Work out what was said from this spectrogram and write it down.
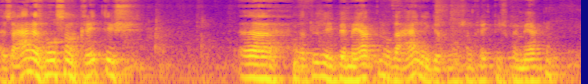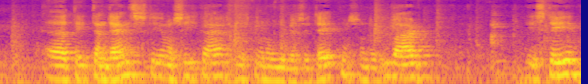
Also eines muss man kritisch äh, natürlich bemerken, oder einiges muss man kritisch bemerken, äh, die Tendenz, die um sich greift, nicht nur an Universitäten, sondern überall, ist die,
